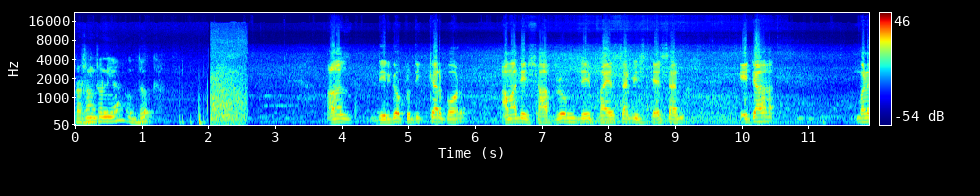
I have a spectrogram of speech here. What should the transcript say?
প্রশংসনীয় উদ্যোগ। আজ দীর্ঘ প্রতীক্ষার পর আমাদের সাবরুম যে ফায়ার সার্ভিস স্টেশন, এটা মানে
